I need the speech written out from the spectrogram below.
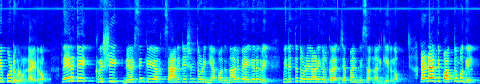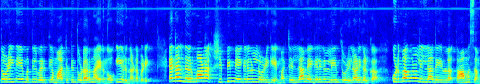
റിപ്പോർട്ടുകൾ ഉണ്ടായിരുന്നു നേരത്തെ കൃഷി നഴ്സിംഗ് കെയർ സാനിറ്റേഷൻ തുടങ്ങിയ പതിനാല് മേഖലകളിൽ വിദഗ്ധ തൊഴിലാളികൾക്ക് ജപ്പാൻ വിസ നൽകിയിരുന്നു. രണ്ടായിരത്തി പത്തൊമ്പതിൽ തൊഴിൽ നിയമത്തിൽ വരുത്തിയ മാറ്റത്തിന് തുടർന്നായിരുന്നു ഈ ഒരു നടപടി. എന്നാൽ നിർമ്മാണ ഷിപ്പിംഗ് മേഖലകളിലൊഴികെ മറ്റെല്ലാ മേഖലകളിലെയും തൊഴിലാളികൾക്ക് കുടുംബാംഗങ്ങളില്ലാതെയുള്ള താമസം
